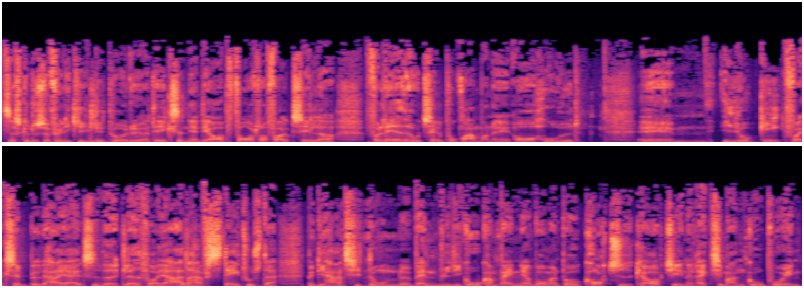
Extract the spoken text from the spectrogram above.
så skal du selvfølgelig kigge lidt på det, og det er ikke sådan, at jeg opfordrer folk til at forlade hotelprogrammerne overhovedet. Øhm, IHG for eksempel har jeg altid været glad for. Jeg har aldrig haft status der, men de har tit nogle vanvittigt gode kampagner, hvor man på kort tid kan optjene rigtig mange gode point.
